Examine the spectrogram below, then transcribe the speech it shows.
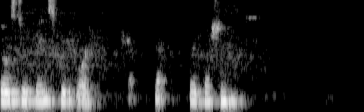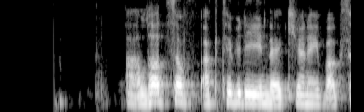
those two things could work. Yeah, great question. Uh, lots of activity in the Q&A box.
